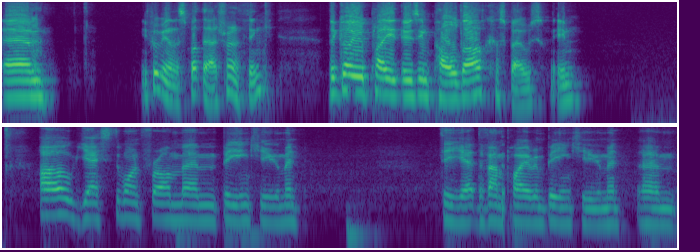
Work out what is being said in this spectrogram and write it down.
um, you put me on the spot there. I was trying to think. The guy who played, who's in Poldark, I suppose, him. Oh yes, the one from um, Being Human. The uh, the vampire in Being Human. Um,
